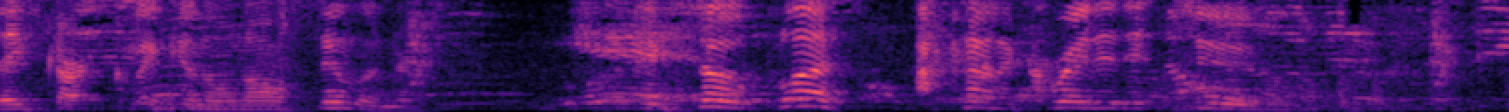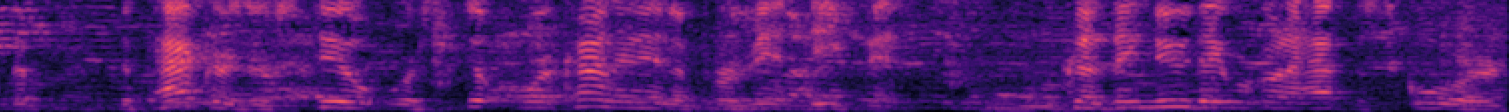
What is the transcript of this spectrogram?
they start clicking on all cylinders. And so, plus, I kind of credit it to the, the Packers are still we're still we're kind of in a prevent defense because they knew they were going to have to score,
